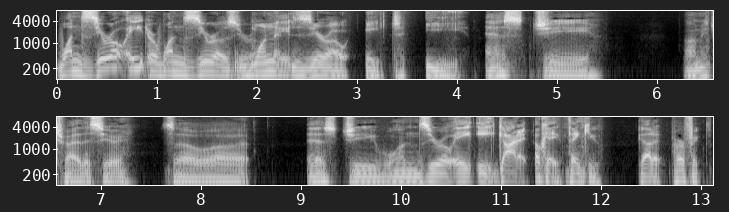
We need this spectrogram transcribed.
108 or 1008? 108E. SG. Let me try this here. So uh, SG108E. Got it. Okay. Thank you. Got it. Perfect.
